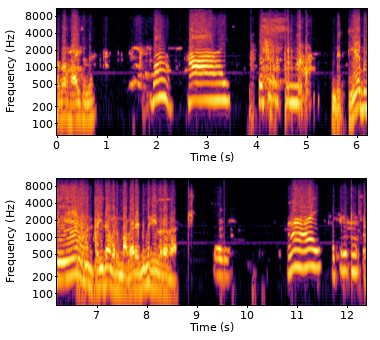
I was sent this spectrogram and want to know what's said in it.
அப்புறம் ஹாய் சொல்லு. வா ஹாய் இந்த டேபிளையே உங்களுக்கு கை தான் வருமா? வேற எதுவுமே கை வராதா? ஹாய் எப்படி இருக்கீங்க?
